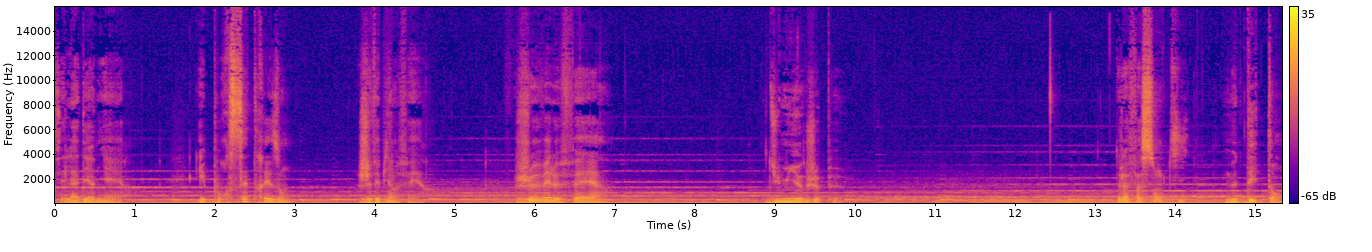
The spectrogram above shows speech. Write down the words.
C'est la dernière. Et pour cette raison, je vais bien le faire. Je vais le faire du mieux que je peux. De la façon qui me détend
